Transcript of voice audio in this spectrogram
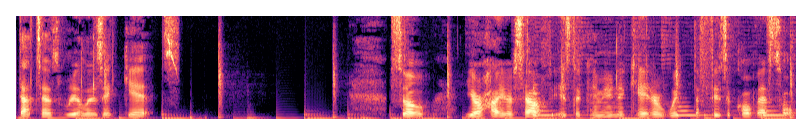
That's as real as it gets. So Your higher self is the communicator with the physical vessel.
